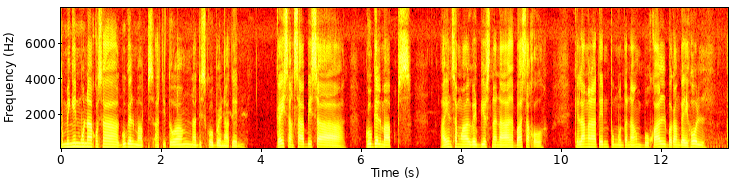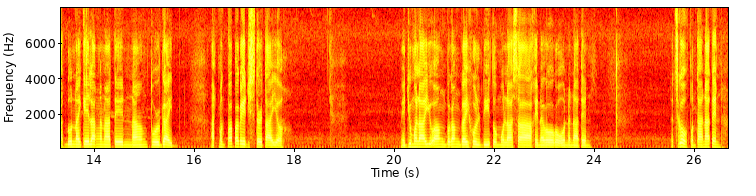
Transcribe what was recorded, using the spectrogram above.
tumingin muna ako sa Google Maps at ito ang na-discover natin. Guys, ang sabi sa Google Maps, ayon sa mga reviews na nabasa ko, kailangan natin pumunta ng Bukal Barangay Hall at doon ay kailangan natin ng tour guide at magpaparegister tayo. Medyo malayo ang barangay hall dito mula sa kinaroroonan natin. Let's go, puntahan natin.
